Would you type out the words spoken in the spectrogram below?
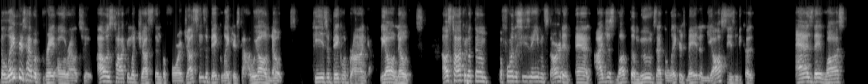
the Lakers have a great all-around team. I was talking with Justin before. Justin's a big Lakers guy. We all know this. He's a big LeBron guy. We all know this. I was talking with them before the season even started, and I just love the moves that the Lakers made in the offseason because as they lost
